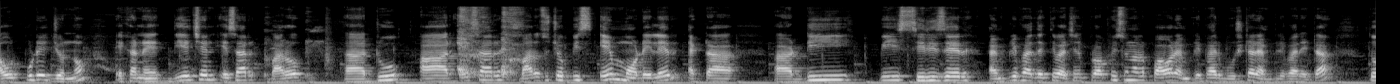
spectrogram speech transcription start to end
আউটপুটের জন্য এখানে দিয়েছেন এসআর বারো টু আর এসআর বারোশো চব্বিশ এম মডেলের একটা ডি পি সিরিজের অ্যাম্পলিফায়ার দেখতে পাচ্ছেন। Professional power amplifier booster amplifier এটা। তো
